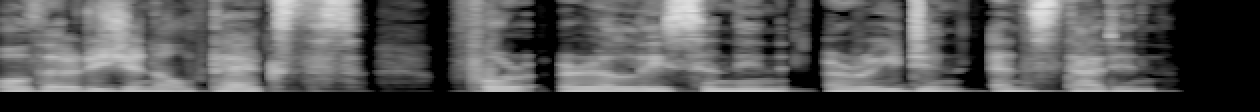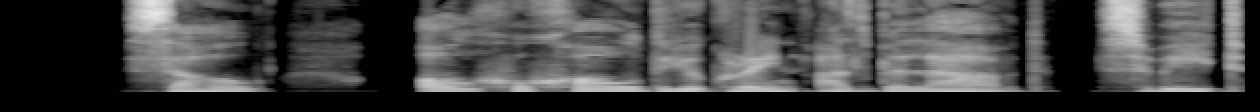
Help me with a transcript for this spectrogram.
of the original texts for re-listening, reading, and studying. So, all who hold Ukraine as beloved, sweet,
